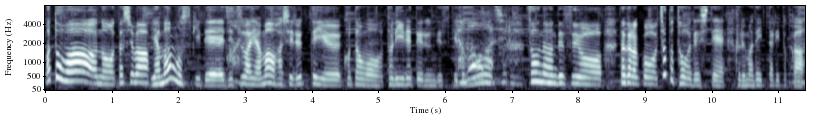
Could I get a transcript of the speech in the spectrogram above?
あとはあの私は山も好きで実は山を走るっていうことも取り入れてるんですけども、山を走る？そうなんですよ。だからこうちょっと遠出して車で行ったりとか。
